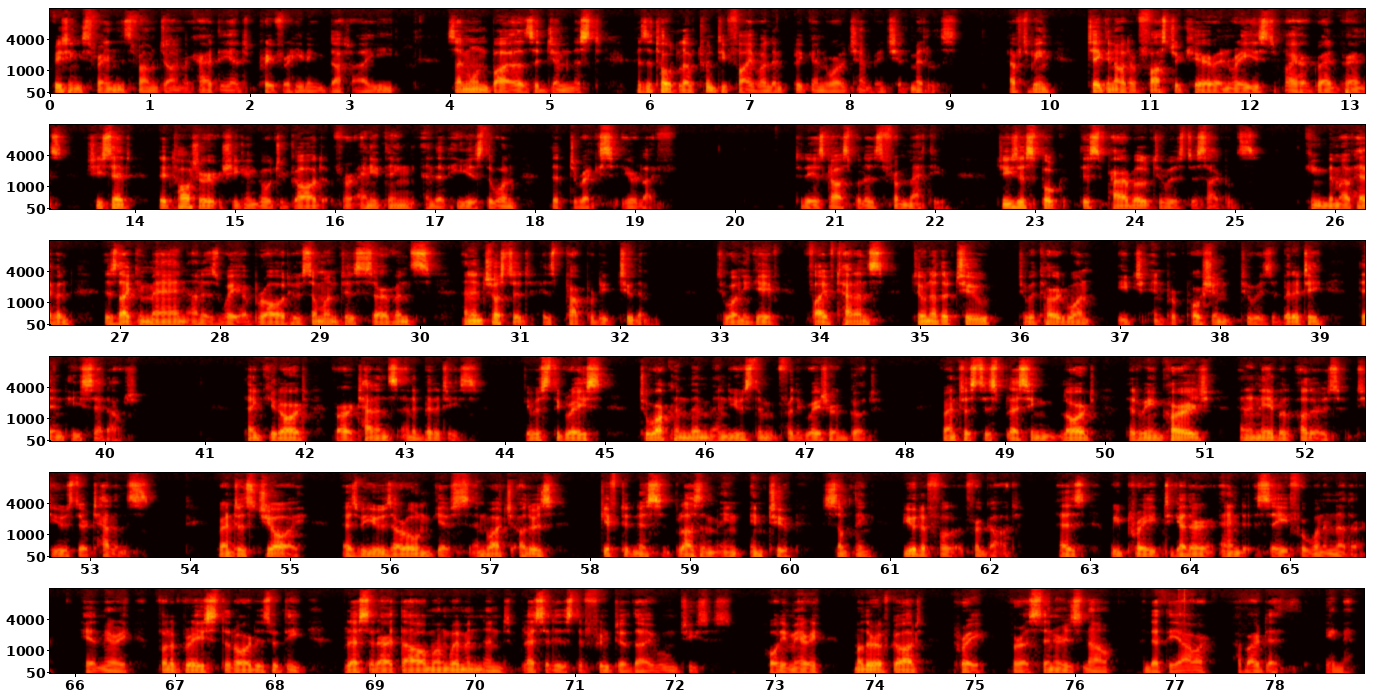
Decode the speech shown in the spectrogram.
Greetings, friends, from John McCarthy at prayforhealing.ie. Simone Biles, a gymnast, has a total of 25 Olympic and World Championship medals. After being taken out of foster care and raised by her grandparents, she said they taught her she can go to God for anything and that He is the one that directs your life. Today's Gospel is from Matthew. Jesus spoke this parable to his disciples. The kingdom of heaven is like a man on his way abroad who summoned his servants and entrusted his property to them. To one he gave five talents, to another two, to a third one, each in proportion to his ability. Then he set out. Thank you, Lord, for our talents and abilities. Give us the grace to work on them and use them for the greater good. Grant us this blessing, Lord, that we encourage and enable others to use their talents. Grant us joy as we use our own gifts and watch others' giftedness blossom in, into something beautiful for God. As we pray together and say for one another, Hail Mary, full of grace, the Lord is with thee. Blessed art thou among women, and blessed is the fruit of thy womb, Jesus. Holy Mary, Mother of God, pray for us sinners now and at the hour of our death. Amen.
